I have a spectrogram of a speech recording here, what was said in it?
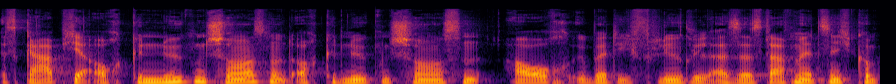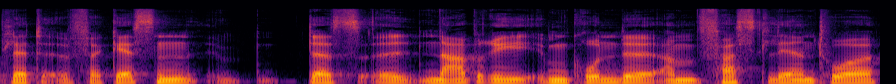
es gab ja auch genügend Chancen und auch genügend Chancen auch über die Flügel. Also das darf man jetzt nicht komplett äh, vergessen, dass äh, Nabri im Grunde am fast leeren Tor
